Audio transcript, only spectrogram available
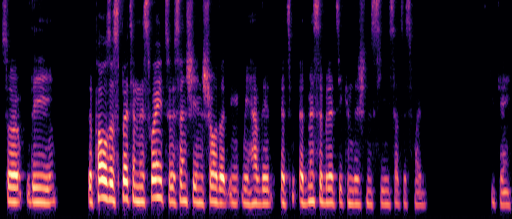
So the, the poles are split in this way to essentially ensure that we have the its admissibility condition C satisfied. Okay.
